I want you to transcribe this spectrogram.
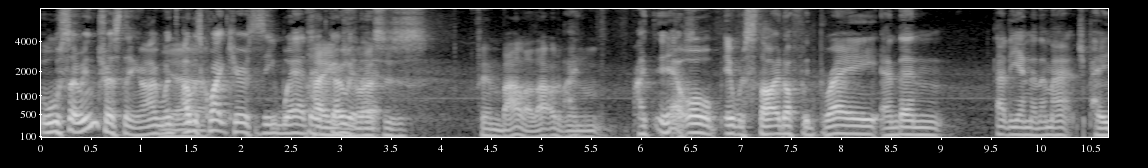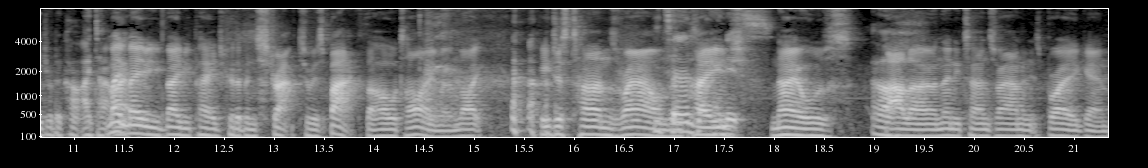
also interesting. I was I was quite curious to see where they'd go with it. versus Finn Balor. That would have been. I, yeah, or it would have started off with Bray, and then at the end of the match, Paige would have come. I don't. Maybe, I, maybe maybe Paige could have been strapped to his back the whole time, and like he just turns round He turns and around and Paige it's- nails Ugh. Balor, and then he turns around and it's Bray again.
